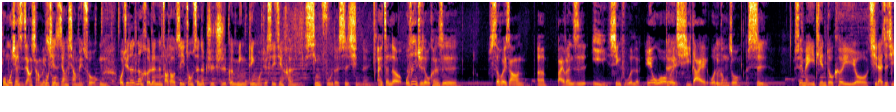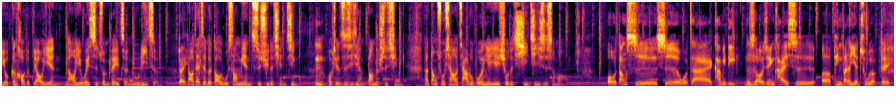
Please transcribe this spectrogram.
我目前是这样想，没错。目前是这样想，没错。嗯，我觉得任何人能找到自己终身的职志跟命定，我觉得是一件很幸福的事情呢。哎，真的，我真的觉得我可能是社会上呃百分之一幸福的人，因为我会期待我的工作。嗯，是，所以每一天都可以有期待自己有更好的表演，然后也为此准备着，努力着。对，然后在这个道路上面持续的前进，嗯，我觉得这是一件很棒的事情。那当初想要加入伯恩夜夜秀的契机是什么？我、哦、当时是我在卡米蒂那时候已经开始、嗯、呃频繁的演出了，对。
